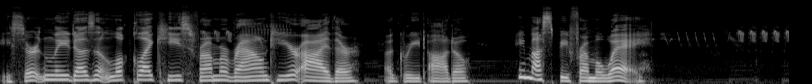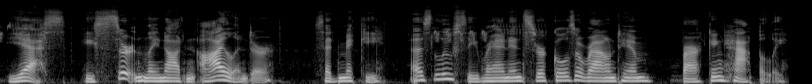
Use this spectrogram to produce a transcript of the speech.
he certainly doesn't look like he's from around here either, agreed Otto. He must be from away. Yes, he's certainly not an islander, said Mickey as Lucy ran in circles around him, barking happily.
